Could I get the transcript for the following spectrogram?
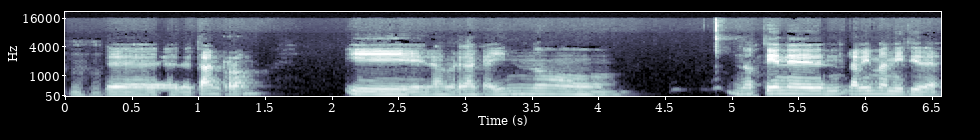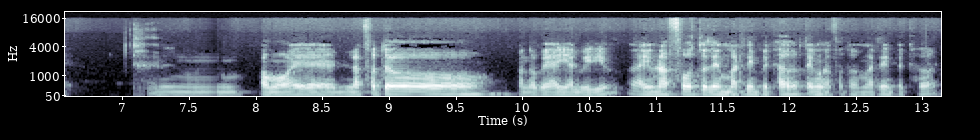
de, de Tanrom, y la verdad que ahí no, no tiene la misma nitidez. Vamos, en la foto, cuando veáis el vídeo, hay una foto de Martín Pescador, tengo una foto de Martín Pescador,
